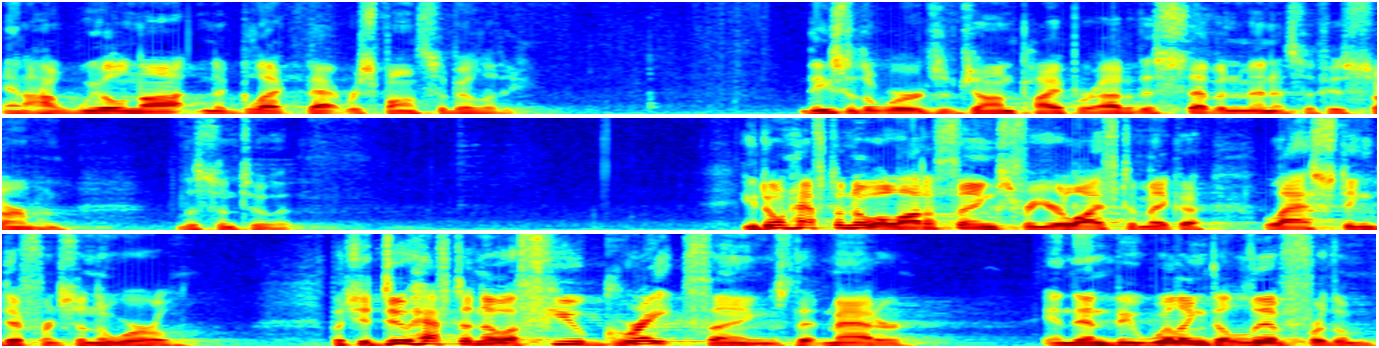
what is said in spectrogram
and I will not neglect that responsibility. These are the words of John Piper out of this seven minutes of his sermon. Listen to it. You don't have to know a lot of things for your life to make a lasting difference in the world, but you do have to know a few great things that matter and then be willing to live for them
